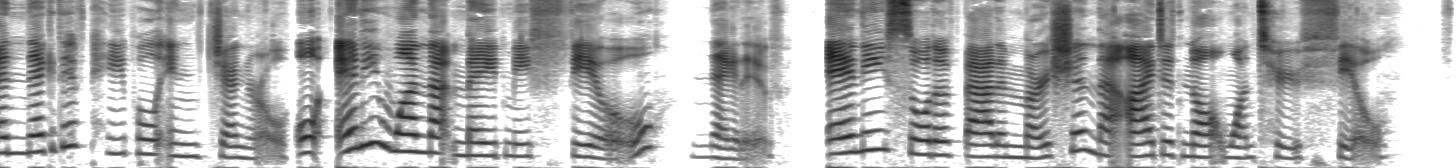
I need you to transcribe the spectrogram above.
and negative people in general, or anyone that made me feel negative. Any sort of bad emotion that I did not want to feel.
